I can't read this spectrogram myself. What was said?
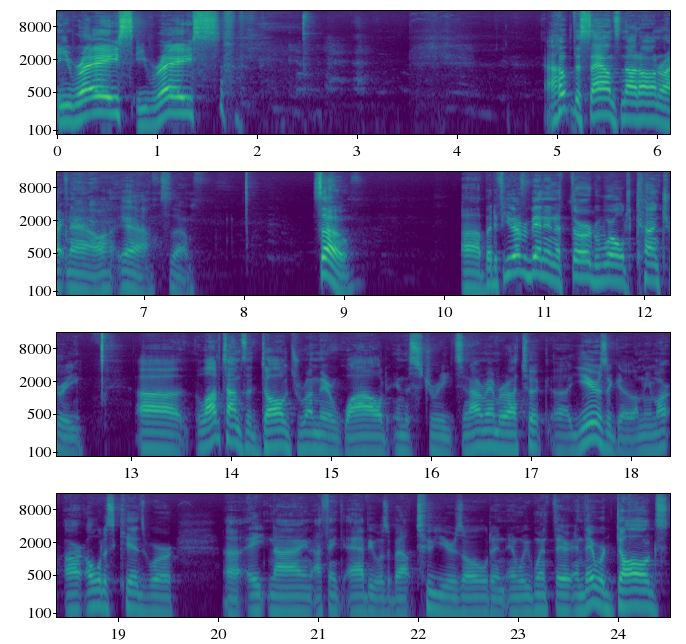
Erase, erase. I hope the sound's not on right now. Yeah, so. So, uh, but if you've ever been in a third world country, uh, a lot of times the dogs run there wild in the streets. And I remember I took uh, years ago, I mean, our, our oldest kids were uh, eight, nine. I think Abby was about two years old. And, and we went there, and there were dogs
